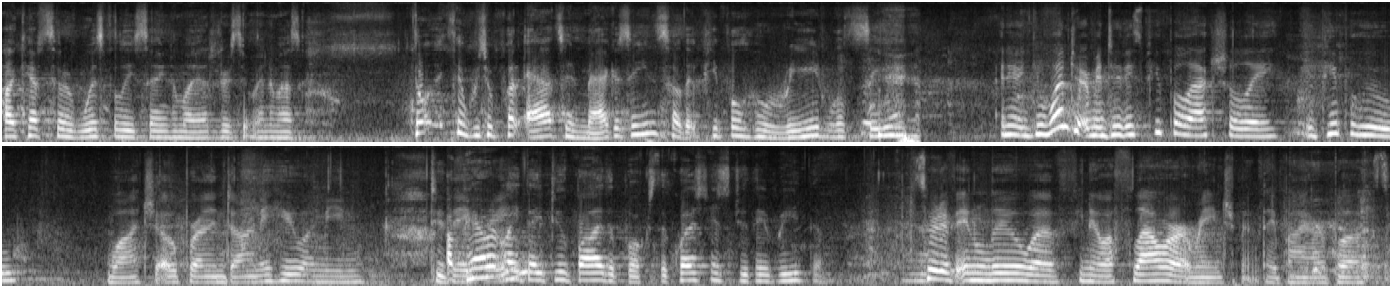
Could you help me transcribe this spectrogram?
I kept sort of wistfully saying to my editors at Random House, don't you think we should put ads in magazines so that people who read will see? And you wonder, I mean, do these people actually, do people who watch Oprah and Donahue? I mean, do they Apparently, read? they do buy the books. The question is, do they read them? Sort of in lieu of, you know, a flower arrangement, they buy our books.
